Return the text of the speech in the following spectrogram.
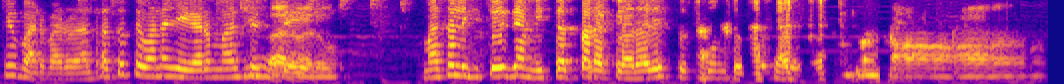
qué bárbaro. Al rato te van a llegar más, Qué este, bárbaro. más solicitudes de amistad para aclarar estos puntos. No.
